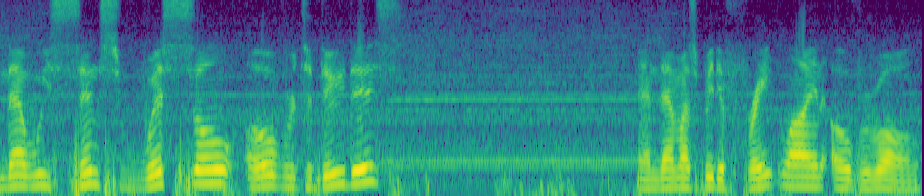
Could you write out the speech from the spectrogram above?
that we since whistle over to do this. And that must be the freight line overall.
